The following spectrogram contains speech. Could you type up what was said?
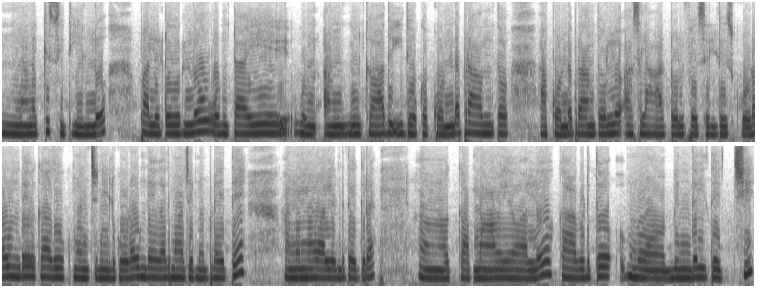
మనకి సిటీల్లో పల్లెటూరులో ఉంటాయి. అన్- కాదు ఇది ఒక కొండ ప్రాంతం. ఆ కొండ ప్రాంతంలో అసలు ఆటోల ఫెసిలిటీస్ కూడా ఉండేవి కాదు. ఒక మంచినీళ్ళు కూడా ఉండేవి కాదు. మా చిన్నప్పుడు అయితే అమ్మమ్మ వాళ్ళ ఇంటి దగ్గర మామయ్య వాళ్ళు కావిడితో బిందెలు తెచ్చి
